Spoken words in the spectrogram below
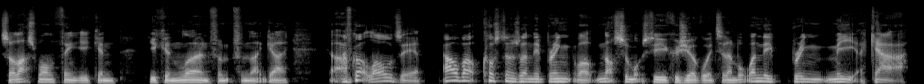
So that's one thing you can you can learn from from that guy. I've got loads here. How about customers when they bring, well, not so much to you because you're going to them, but when they bring me a car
